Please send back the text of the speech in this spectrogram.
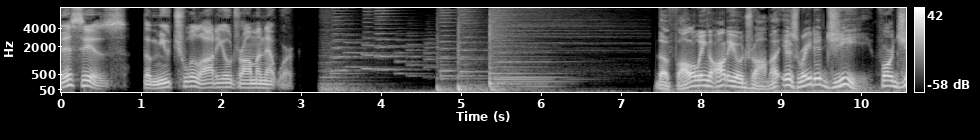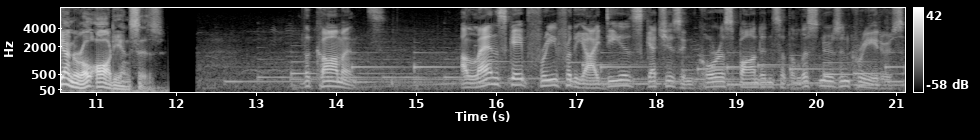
This is the Mutual Audio Drama Network. The following audio drama is rated G for general audiences. The Commons. A landscape free for the ideas, sketches, and correspondence of the listeners and creators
